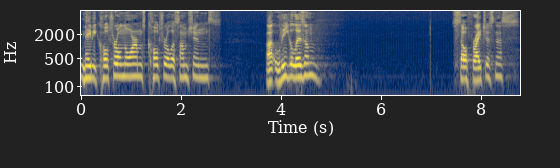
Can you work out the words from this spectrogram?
maybe cultural norms, cultural assumptions, uh, legalism, self righteousness.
